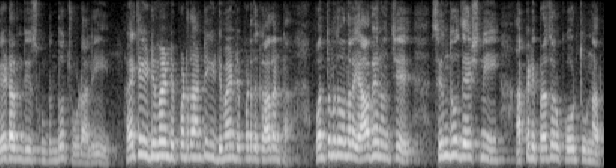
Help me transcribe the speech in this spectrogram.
ఏ టర్న్ తీసుకుంటుందో చూడాలి. అయితే ఈ డిమాండ్ ఇప్పటిదా అంటే ఈ డిమాండ్ ఇప్పటిది కాదంట. పంతొమ్మిది వందల యాభై నుంచే సింధు దేశ్ని అక్కడి ప్రజలు కోరుతున్నారు.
